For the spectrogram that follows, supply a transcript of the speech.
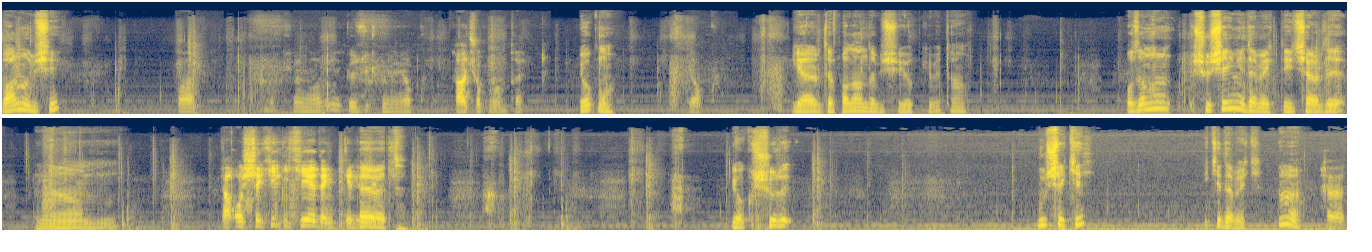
Var mı bir şey? Ba- Bakıyorum abi de gözükmüyor yok. Daha çok mantar. Yok mu? Yok. Yerde falan da bir şey yok gibi tamam. O zaman şu şey mi demekti içeride? Hmm, Ya o şekil ikiye denk gelecek. evet. Yok şu bu şekil 2 demek değil mi? Evet.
